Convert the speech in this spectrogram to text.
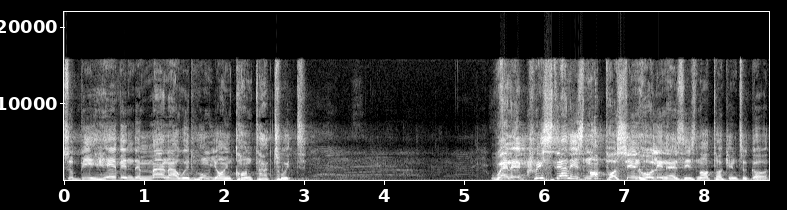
to behave in the manner with whom you're in contact with. When a Christian is not pursuing holiness, he's not talking to God.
